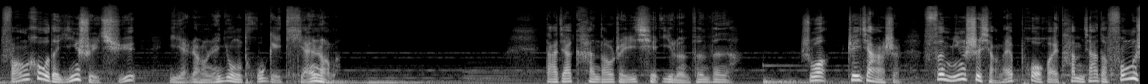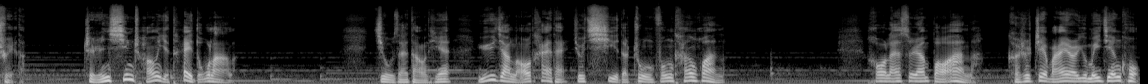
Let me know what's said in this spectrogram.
房后的饮水渠也让人用土给填上了。大家看到这一切，议论纷纷啊。说这架势分明是想来破坏他们家的风水的，这人心肠也太毒辣了。就在当天，于家老太太就气得中风瘫痪了。后来虽然报案了，可是这玩意儿又没监控，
